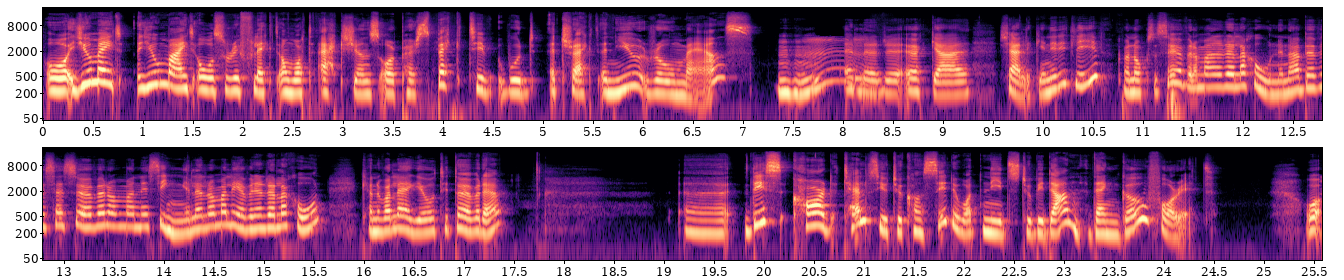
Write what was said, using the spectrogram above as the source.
Och you might, you might also reflect on what actions or perspective would attract a new romance. Mhm. Eller eh, öka kärleken i ditt liv. Man också se över om man, relationerna behöver ses över, om man är singel eller om man lever i en relation. Kan det vara läge att titta över det. Uh, this card tells you to consider what needs to be done, then go for it. Och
